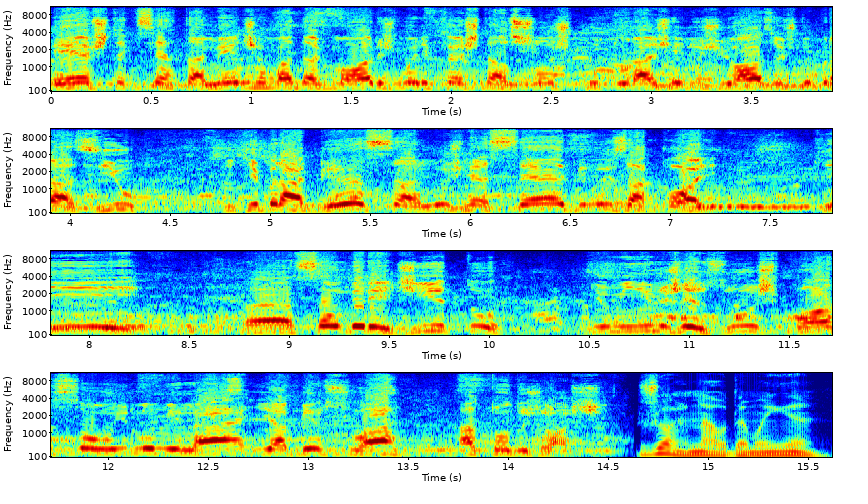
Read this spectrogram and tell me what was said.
esta que certamente é uma das maiores manifestações culturais religiosas do Brasil e que Bragança nos recebe e nos acolhe. Que uh, São Benedito e o Menino Jesus possam iluminar e abençoar a todos nós. Jornal da Manhã.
